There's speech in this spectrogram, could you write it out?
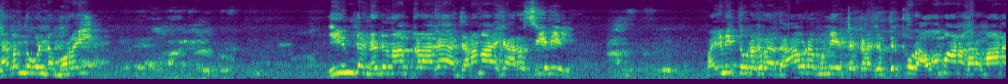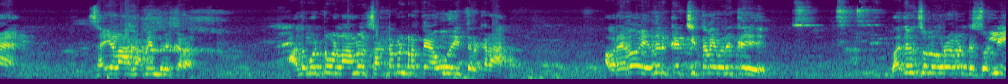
நடந்து கொண்ட முறை நீண்ட நெடுநாட்களாக ஜனநாயக அரசியலில் பயணித்து வருகிற திராவிட முன்னேற்ற கழகத்திற்கு ஒரு அவமானகரமான செயலாக அமைந்திருக்கிறது. அது மட்டும் இல்லாமல் சட்டமன்றத்தை அவமதித்திருக்கிறார் அவர் ஏதோ எதிர்க்கட்சி தலைவருக்கு பதில் சொல்லுகிறோம் என்று சொல்லி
